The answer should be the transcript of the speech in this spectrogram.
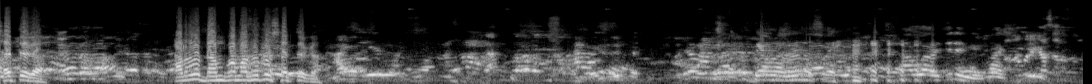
ষাট টাকা। আর ওর দাম কম আছে তো ষাট টাকা।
